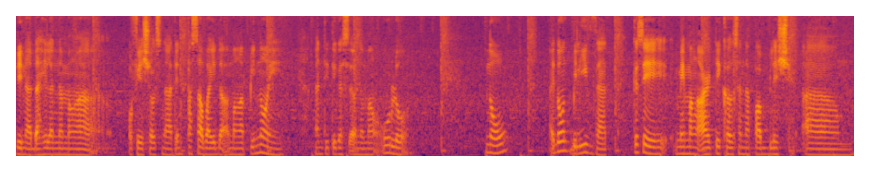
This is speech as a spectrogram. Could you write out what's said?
dinadahilan ng mga officials natin pasaway daw ang mga Pinoy. Antitigas daw ng mga ulo. No I don't believe that. Kasi may mga articles na na-publish um,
